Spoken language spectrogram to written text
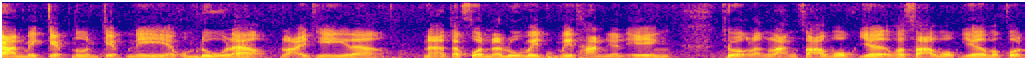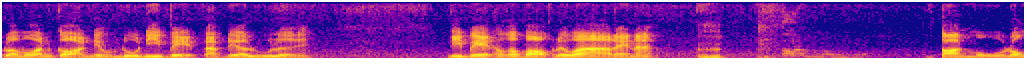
การไม่เก็บนู่นเก็บนี่ผมดูแล้วหลายทีแล้ว นะแต่คนรู้ไม่ไม่ทันกันเอง ช่วงหลังๆ สาวกเยอะพอสาวกเยอะปรากฏว่าเมื่อวันก่อนเนี่ยผมดูดีเบตแป๊บเดียวรู้เลย ดีเบตเขาก็บอกเลยว่าอะไรนะต้อนหมูตอนหมูลง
